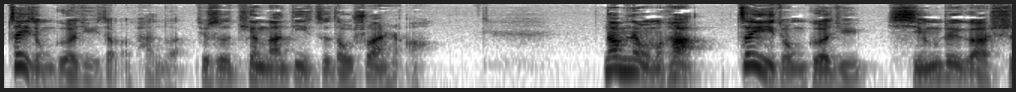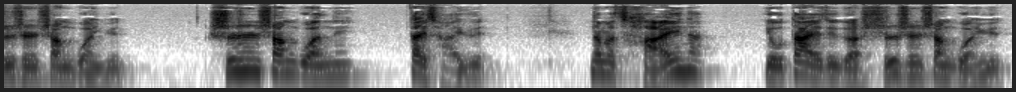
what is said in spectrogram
这种格局怎么判断？就是天干地支都算上啊。那么呢，我们看这种格局行这个食神伤官运，食神伤官呢带财运，那么财呢又带这个食神伤官运。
